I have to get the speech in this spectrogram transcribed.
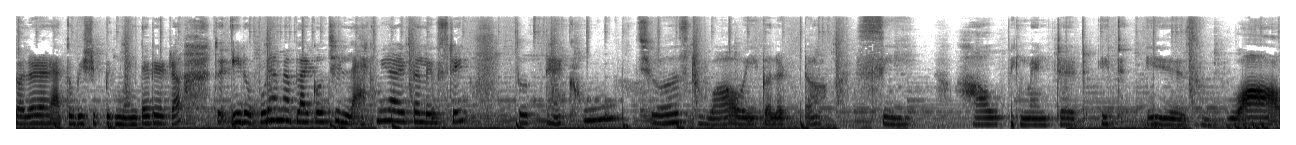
কালার আর এত বেশি পিগমেন্টেড এটা। তো এর ওপরে আমি অ্যাপ্লাই করছি ল্যাকমির আরেকটা লিপস্টিক তো দেখো জাস্ট ওয়াও এই কালারটা see how pigmented it is wow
